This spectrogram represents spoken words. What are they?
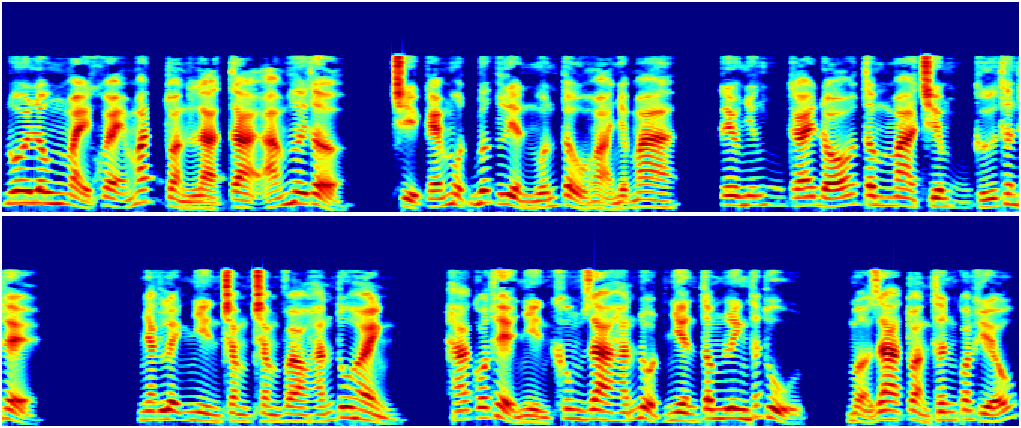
đôi lông mày khỏe mắt toàn là tà ám hơi thở, chỉ kém một bước liền muốn tẩu hỏa nhập ma, tiêu những cái đó tâm ma chiếm cứ thân thể. Nhạc lệnh nhìn chằm chằm vào hắn tu hành, há có thể nhìn không ra hắn đột nhiên tâm linh thất thủ, mở ra toàn thân quan khiếu,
